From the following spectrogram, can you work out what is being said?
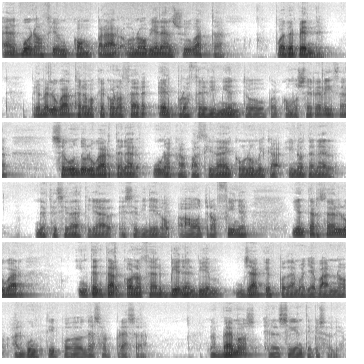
¿es buena opción comprar o no bienes en subasta? Pues depende. En primer lugar, tenemos que conocer el procedimiento, por cómo se realiza. En segundo lugar, tener una capacidad económica y no tener necesidad de tirar ese dinero a otros fines. Y en tercer lugar, intentar conocer bien el bien, ya que podemos llevarnos algún tipo de sorpresa. Nos vemos en el siguiente episodio.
